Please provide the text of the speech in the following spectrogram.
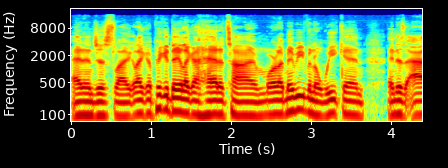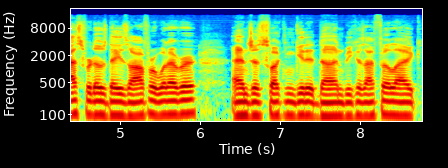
And then just like like a pick a day like ahead of time, or like maybe even a weekend, and just ask for those days off or whatever, and just fucking get it done. Because I feel like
